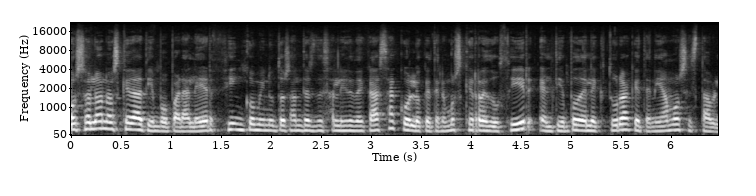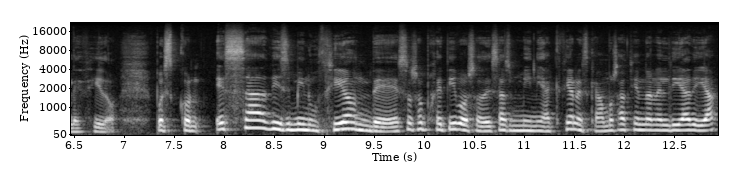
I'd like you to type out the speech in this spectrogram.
O solo nos queda tiempo para leer cinco minutos antes de salir de casa, con lo que tenemos que reducir el tiempo de lectura que teníamos establecido. Pues con esa disminución de esos objetivos o de esas mini acciones que vamos haciendo en el día a día,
